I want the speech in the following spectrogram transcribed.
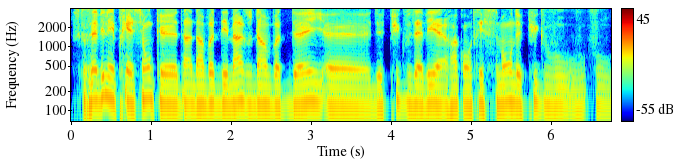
Est-ce que vous avez l'impression que dans, votre démarche, dans votre deuil, euh, depuis que vous avez rencontré Simon, depuis que vous, vous,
